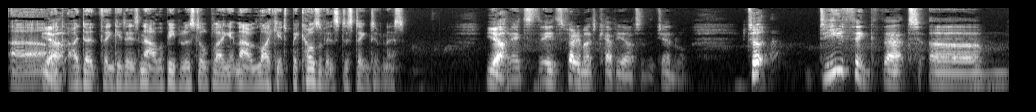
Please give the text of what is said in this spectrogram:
uh, Yeah. I, I don't think it is now. The people who are still playing it now like it because of its distinctiveness. Yeah, it's it's very much caveat to the general. So, do you think that um,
